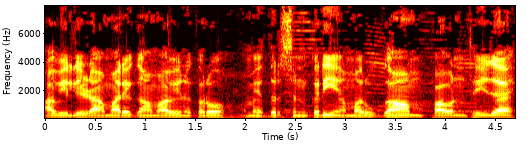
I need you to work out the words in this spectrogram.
આવી લીડા અમારે ગામ આવીને કરો. અમે દર્શન કરીએ, અમારું ગામ પાવન થઈ જાય.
